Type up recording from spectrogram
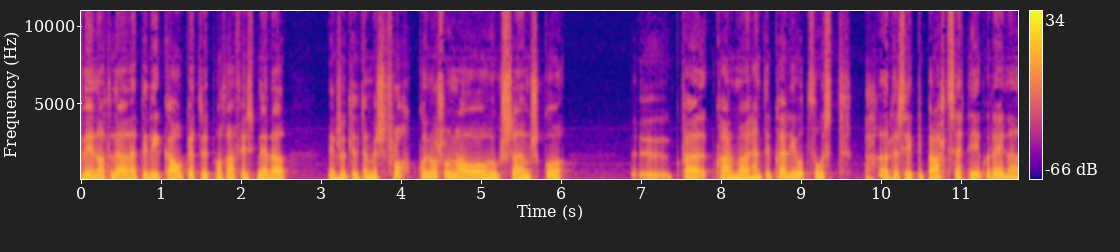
við náttúrulega þetta er líka ágætt upp og það finnst mér að eins og til dæmis flokkun og svona og hugsa um sko uh, hvar, hvar maður hendir hverju og þú veist þetta sé ekki bara allt sett í ykkur eina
